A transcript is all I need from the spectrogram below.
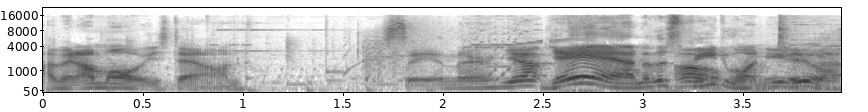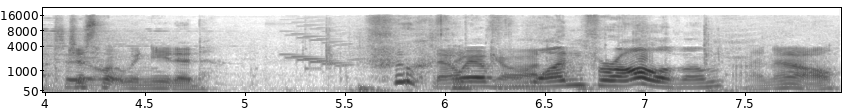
I mean, I'm always down. See in there. Yep. Yeah, another Oh, speed we one, needed too. that, too. Just what we needed. Whew, Now we have God. one for all of them. I know.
